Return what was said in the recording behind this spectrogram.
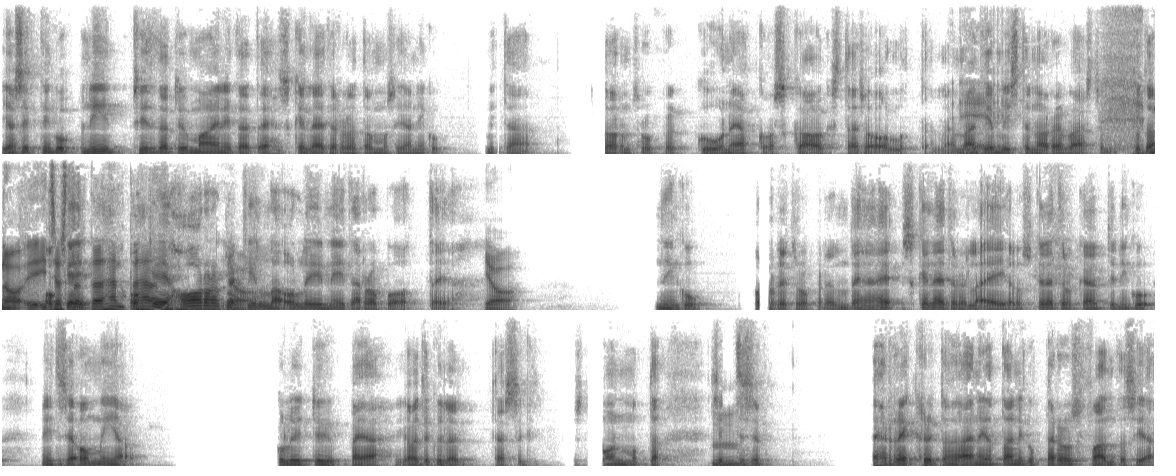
Ja sitten niin, niin, siitä täytyy mainita, että eihän Skeletorilla tommosia niin kuin, mitä Stormtrooper-kuuneja koskaan oikeastaan se ollut tällä. Mä en tiedä, mistä ne on reväistynyt. Mutta, No itse asiassa okei, tähän, tähän... Okei, Horgakilla oli niitä robotteja, Joo, niin kuin Stormtrooperilla, mutta eihän he, Skeletorilla ei ollut. Skeletor käytti niin kuin, niitä se omia kulityyppejä, joita kyllä tässäkin on, mutta mm. Sitten se rekrytoi aina jotain niin perusfantasia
